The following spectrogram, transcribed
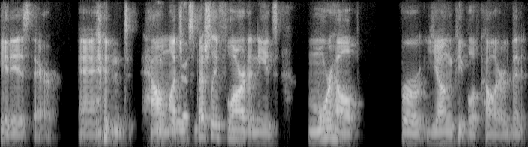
it is there, and how much, especially Florida, needs more help for young people of color than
